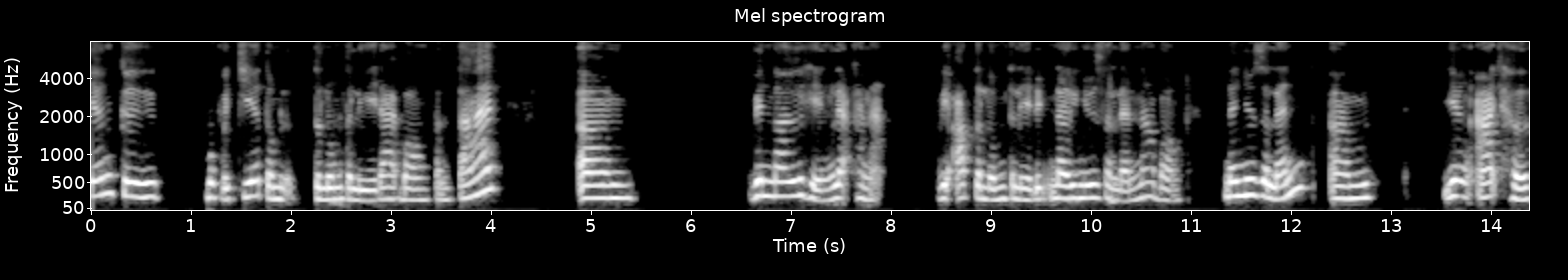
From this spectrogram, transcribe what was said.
យើងគឺមុខវិជ្ជាទម្ទលំទលាយដែរបងប៉ុន្តែអឺវានៅរៀងលក្ខណៈវាអត់ទលំទលាយដូចនៅ New Zealand ណាបងនៅ New Zealand អឺ យើងអាចរើស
